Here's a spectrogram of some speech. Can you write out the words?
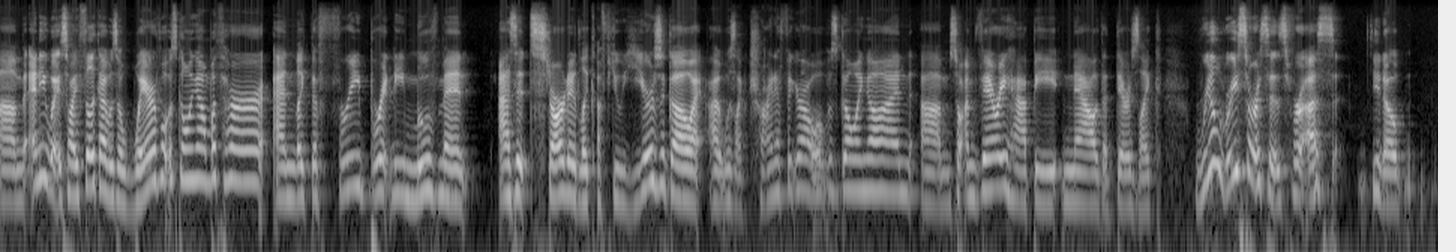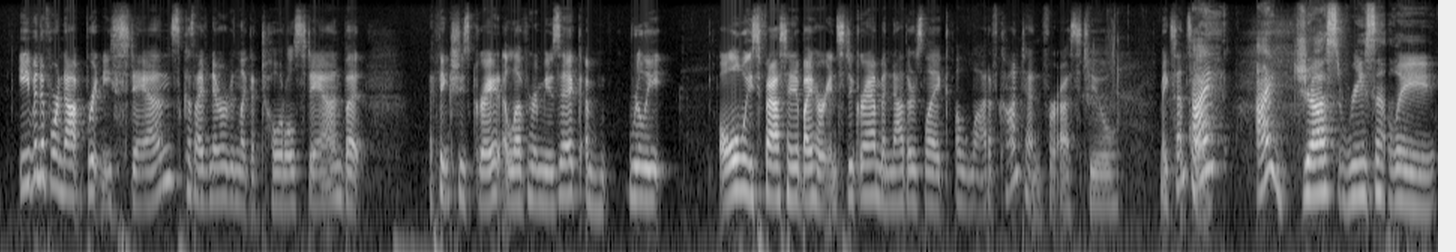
Um, anyway, so I feel like I was aware of what was going on with her and like the Free Britney movement as it started like a few years ago. I, I was like trying to figure out what was going on. Um, so I'm very happy now that there's like real resources for us, you know, even if we're not Britney stands, because I've never been like a total stan, but I think she's great. I love her music. I'm really always fascinated by her Instagram, and now there's like a lot of content for us to make sense of. I I just recently,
